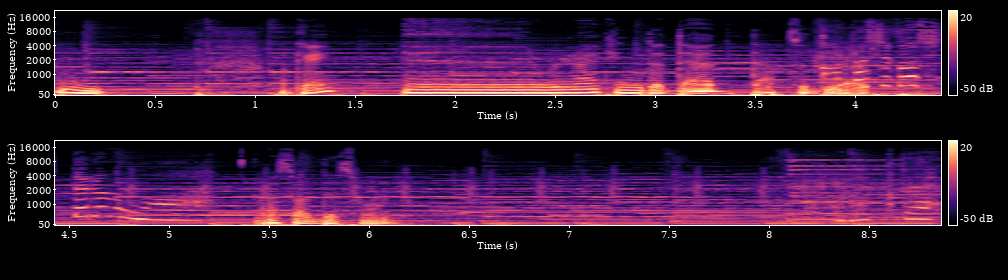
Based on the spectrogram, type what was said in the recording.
Hmm. Okay. And reuniting with the dead, that's the earth. 私が知ってるのは I saw this one. これって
